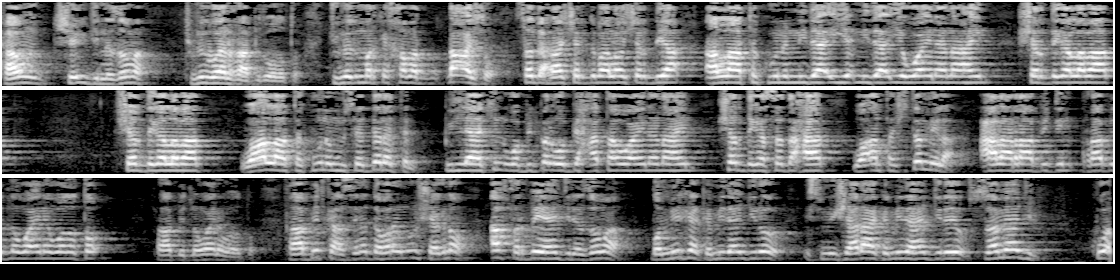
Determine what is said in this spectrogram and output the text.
de kaan sheegi jirnay sooma jumladu waa ina raabid wadato jumladu markay khabar dhacayso saddexdaa shardi baa loo shardiya anlaa takuna nidaaiya nidaaiya waa inaan ahayn. Shardiga labaad shardiga labaad wa anlaa takuna musadaratan bilaakin wa bibal wa bixataa waa inaan ahayn. Shardiga saddexaad wa an tashtamila calaa raabidin raabidna waa inay wadato. Raabidna waa inay wadato. Raabidkaasina de hore inuu sheegno afar bay ahaan jireen sooma damiirkaa ka mid ahaan jire o ismu ishaaraha ka mid ahaan jiray saame ahaan jiri kuwa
